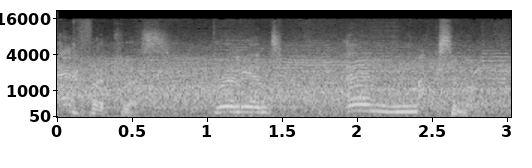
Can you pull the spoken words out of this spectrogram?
Effortless, brilliant, and maximum.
